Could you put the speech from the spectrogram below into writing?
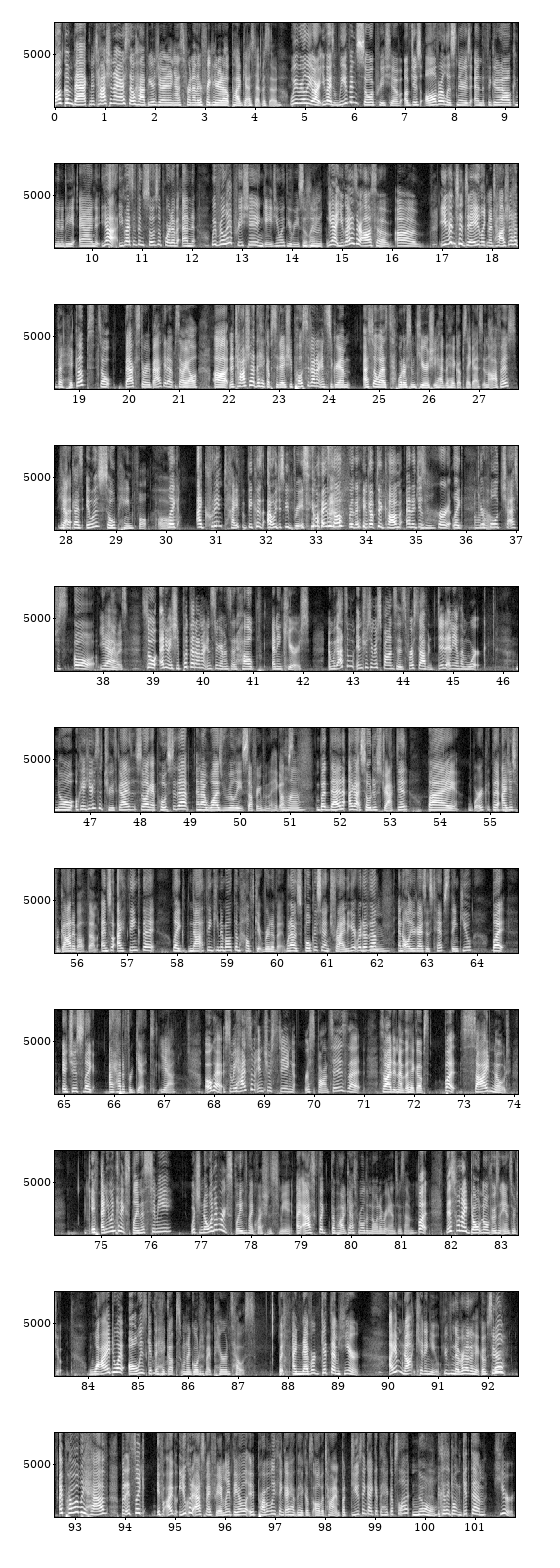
welcome back. Natasha and I are so happy you're joining us for another Figured It Out podcast episode. We really are. You guys, we've been so appreciative of just all of our listeners and the Figured It Out community. And yeah, you guys have been so supportive and we've really appreciated engaging with you recently. Mhm. Yeah, you guys are awesome. Um, even today, like Natasha had the hiccups. So backstory, back it up. Sorry, y'all. Uh, Natasha had the hiccups today. She posted on her Instagram. SOS. What are some cures? She had the hiccups, I guess, in the office. Yeah, that- guys, it was so painful. Oh. Like, I couldn't type because I would just be bracing myself for the hiccup to come and it just hurt. Like, Oh, your no. whole chest just, oh. Yeah. Anyways. So anyway, she put that on her Instagram and said, "Help! Any cures?" And we got some interesting responses. First off, did any of them work? No, okay, here's the truth, guys. So, like, I posted that and I was really suffering from the hiccups. Uh-huh. But then I got so distracted by work that I just forgot about them. And so I think that like not thinking about them helped get rid of it. When I was focusing on trying to get rid of them mm-hmm. and all your guys' tips, thank you. But it just like I had to forget. Yeah. Okay, so we had some interesting responses that so I didn't have the hiccups. But side note, if anyone can explain this to me, which no one ever explains my questions to me. I ask like the podcast world and no one ever answers them. But this one I don't know if there's an answer to. Why do I always get the mm-hmm. hiccups when I go to my parents' house? But I never get them here. I am not kidding you. You've never had the hiccups here? Well, I probably have, but it's like if I you could ask my family, they will they probably think I have the hiccups all the time. But do you think I get the hiccups a lot? no. Because I don't get them here.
